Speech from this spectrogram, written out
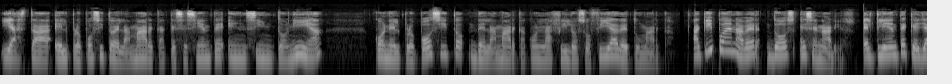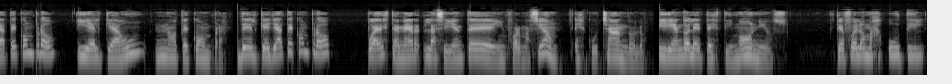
y hasta el propósito de la marca, que se siente en sintonía con el propósito de la marca, con la filosofía de tu marca. Aquí pueden haber dos escenarios, el cliente que ya te compró y el que aún no te compra. Del que ya te compró puedes tener la siguiente información, escuchándolo, pidiéndole testimonios, qué fue lo más útil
